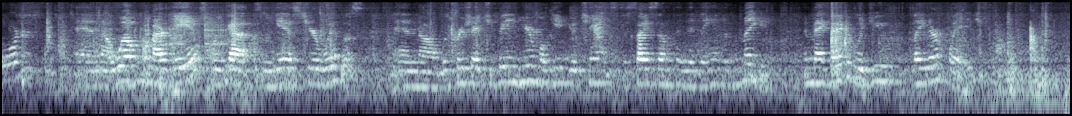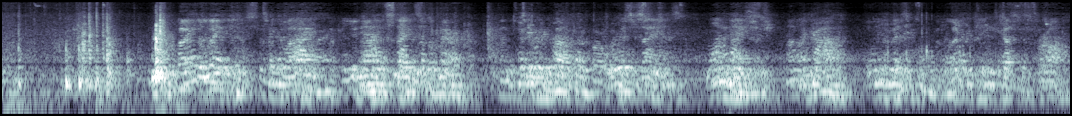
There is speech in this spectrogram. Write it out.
order and uh, welcome our guests. We've got some guests here with us. And uh, we appreciate you being here. and We'll give you a chance to say something at the end of the meeting. And Mac Baker, would you lead our pledge? pledge allegiance to the flag of the United States of America and to the republic for which it stands, one nation, under God, indivisible, with liberty and justice for all.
